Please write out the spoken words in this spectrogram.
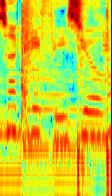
sacrificio,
